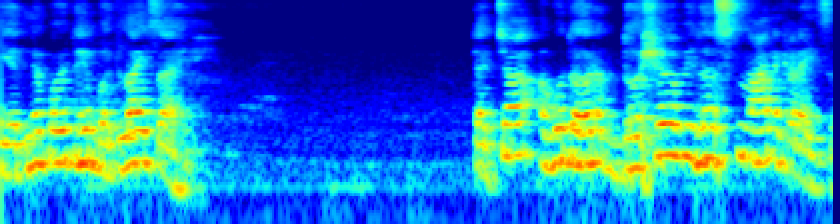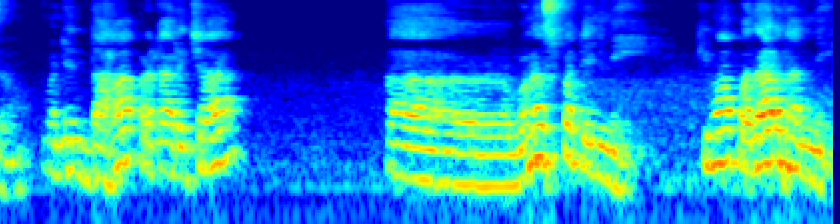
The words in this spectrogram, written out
यज्ञोपवीत हे बदलायचं आहे. त्याच्या अगोदर दशविध स्नान करायचं. म्हणजे दहा प्रकारच्या वनस्पतींनी किंवा पदार्थांनी.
